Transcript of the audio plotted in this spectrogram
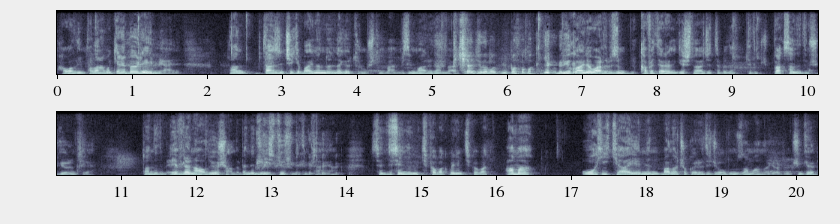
havalıyım falan ama gene böyleyim yani. Lan bir tanesini çekip aynanın önüne götürmüştüm ben. Bizim mahalleden bir arkadaş. Kendine bak bir bana bak. Büyük ayna vardı bizim kafeteryanın girişinde Hacettepe'de. Dedim baksana dedim şu görüntüye. Lan dedim evren ağlıyor şu anda. Ben de ne istiyorsun dedim sen ya. Sen, senin dedim tipe bak benim tipe bak. Ama o hikayenin bana çok öğretici olduğunu zamanla gördüm. Çünkü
